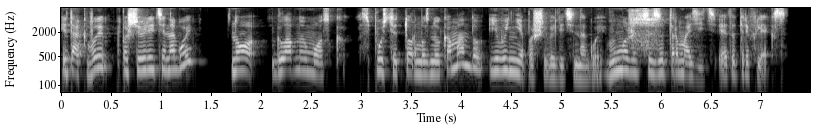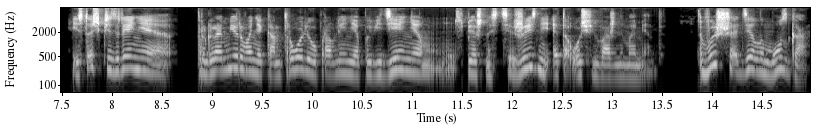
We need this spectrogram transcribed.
Итак, вы пошевелите ногой, но головной мозг спустит тормозную команду, и вы не пошевелите ногой. Вы можете затормозить этот рефлекс. И с точки зрения программирования, контроля, управления поведением, успешности жизни, это очень важный момент. Высшие отделы мозга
